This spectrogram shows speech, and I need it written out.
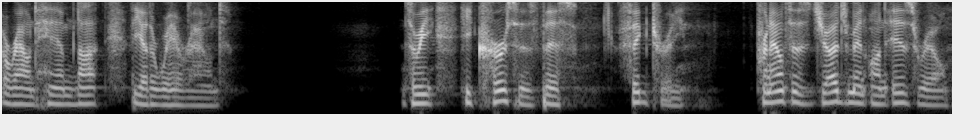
around him, not the other way around. And So he, he curses this fig tree, pronounces judgment on Israel.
